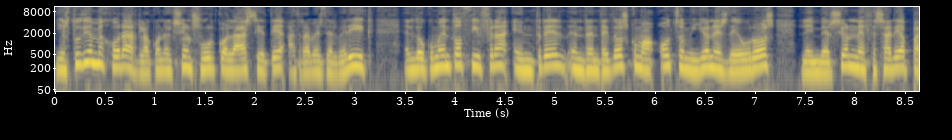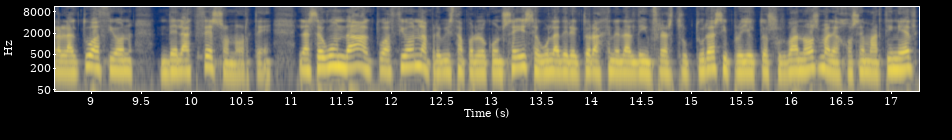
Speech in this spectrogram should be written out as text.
y estudia mejorar la conexión sur con la A7 a través de Alberic. El documento cifra en, en 32,8 millones de euros la inversión necesaria para la actuación del acceso norte. La segunda actuación, la prevista por el Consejo, según la directora general de Infraestructuras y Proyectos Urbanos, María José Martínez,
